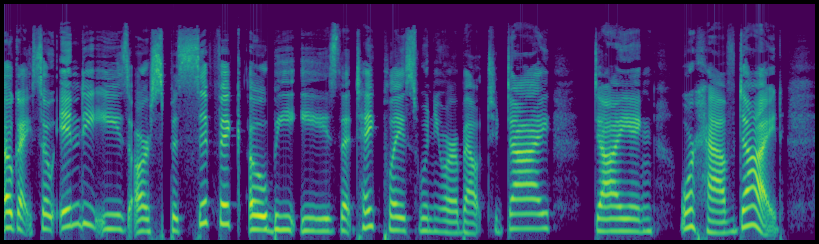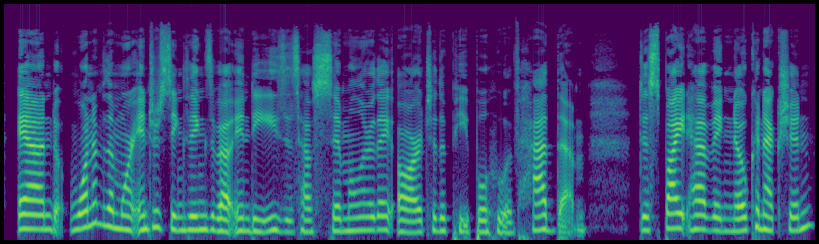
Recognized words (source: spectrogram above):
Okay, so NDEs are specific OBEs that take place when you are about to die, dying, or have died. And one of the more interesting things about NDEs is how similar they are to the people who have had them. Despite having no connection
